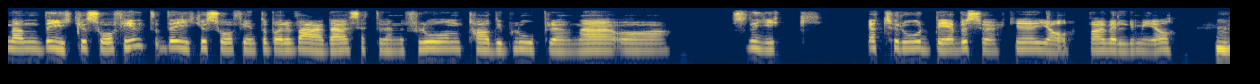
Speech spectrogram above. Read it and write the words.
Men det gikk jo så fint. Det gikk jo så fint å bare være der, sette veneflon, ta de blodprøvene og Så det gikk Jeg tror det besøket hjalp meg veldig mye, da. Mm.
